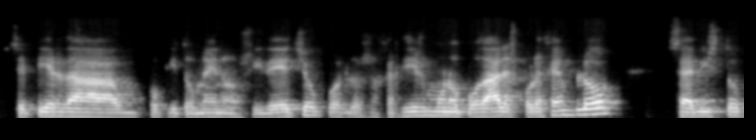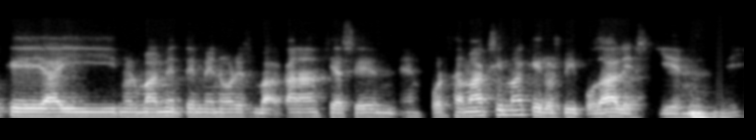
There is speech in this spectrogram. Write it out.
se pierda un poquito menos. Y de hecho, pues los ejercicios monopodales, por ejemplo, se ha visto que hay normalmente menores ganancias en, fuerza máxima que los bipodales. Y en,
